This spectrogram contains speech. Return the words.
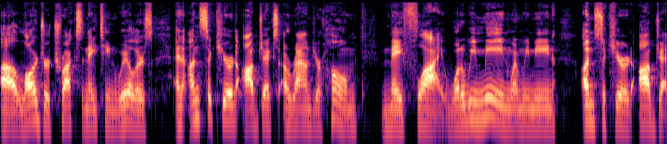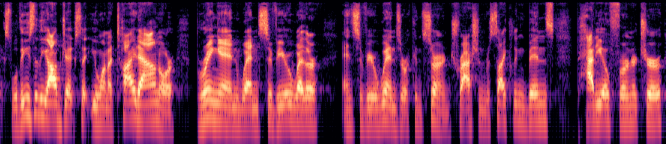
uh, larger trucks and 18 wheelers and unsecured objects around your home may fly. What do we mean when we mean unsecured objects? Well, these are the objects that you want to tie down or bring in when severe weather and severe winds are a concern. Trash and recycling bins, patio furniture,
